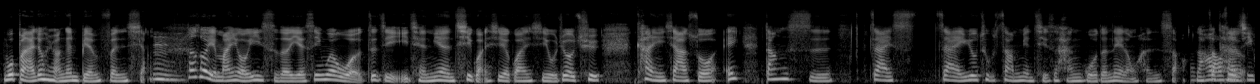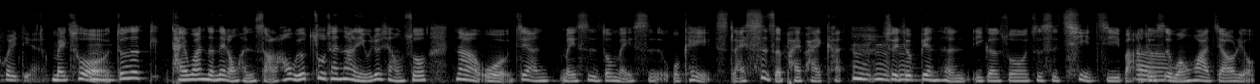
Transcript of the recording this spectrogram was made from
我本来就很喜欢跟别人分享，嗯，那时候也蛮有意思的，也是因为我自己以前念气管系的关系，我就去看一下说，哎，当时在。在 YouTube 上面，其实韩国的内容很少，然后台机会点，没错，就是台湾的内容很少。然后我又住在那里，我就想说，那我既然没事都没事，我可以来试着拍拍看。嗯嗯，所以就变成一个说这是契机吧，就是文化交流。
